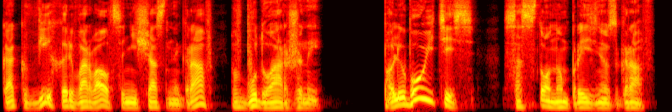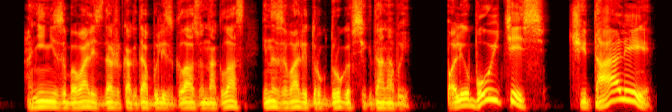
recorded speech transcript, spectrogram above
Как вихрь ворвался несчастный граф в будуар жены. «Полюбуйтесь!» — со стоном произнес граф. Они не забывались даже когда были с глазу на глаз и называли друг друга всегда на «вы». «Полюбуйтесь! Читали?»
